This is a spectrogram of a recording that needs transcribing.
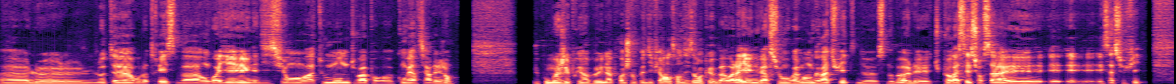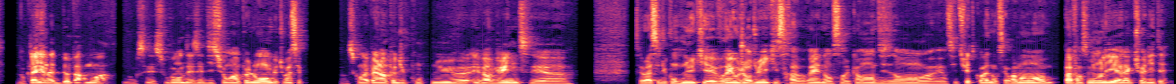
euh, l'auteur ou l'autrice va envoyer une édition à tout le monde tu vois pour euh, convertir les gens. Du coup moi j'ai pris un peu une approche un peu différente en disant que bah voilà il y a une version vraiment gratuite de Snowball et tu peux rester sur ça et, ça suffit. Donc là, il y en a deux par mois. Donc c'est souvent des éditions un peu longues. Tu vois, c'est ce qu'on appelle un peu du contenu euh, evergreen. C'est c'est c'est du contenu qui est vrai aujourd'hui, qui sera vrai dans 5 ans, 10 ans, euh, et ainsi de suite. Quoi. Donc c'est vraiment pas forcément lié à l'actualité.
